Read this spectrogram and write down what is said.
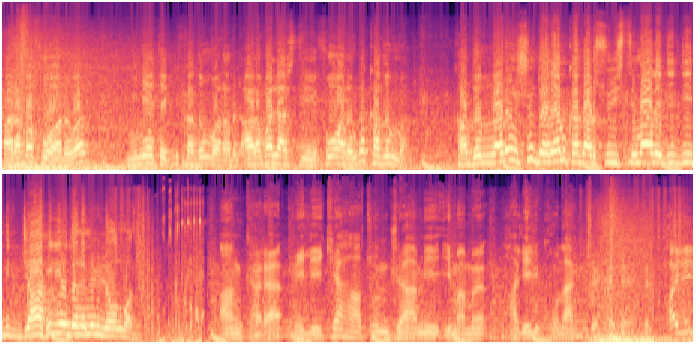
Araba fuarı var. Mini etekli kadın var. Araba lastiği fuarında kadın var. Kadınların şu dönem kadar suistimal edildiği bir cahiliye dönemi bile olmadı. Ankara Melike Hatun Camii imamı Halil Konakçı hedefti. Halil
